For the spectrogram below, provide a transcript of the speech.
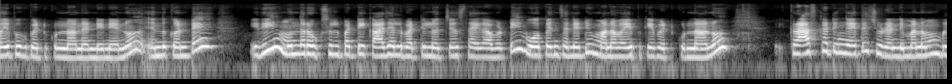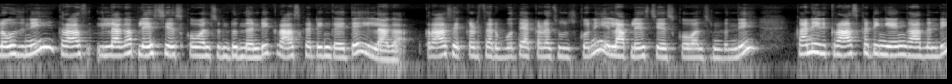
వైపుకు పెట్టుకున్నానండి నేను. ఎందుకంటే ఇది ముందర ఉక్సులు పట్టి కాజల్ పట్టీలు వచ్చేస్తాయి కాబట్టి ఓపెన్స్ అనేటివి మన వైపుకే పెట్టుకున్నాను. క్రాస్ కటింగ్ అయితే చూడండి మనం బ్లౌజ్ని క్రాస్ ఇలాగా ప్లేస్ చేసుకోవాల్సి ఉంటుందండి. క్రాస్ కటింగ్ అయితే ఇలాగా. క్రాస్ ఎక్కడ సరిపోతే అక్కడ చూసుకొని ఇలా ప్లేస్ చేసుకోవాల్సి ఉంటుంది. కానీ ఇది క్రాస్ కటింగ్ ఏం కాదండి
